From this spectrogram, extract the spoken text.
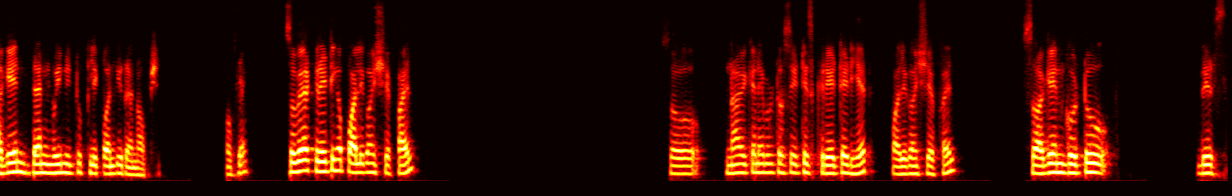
again, then we need to click on the run option. Okay. So we are creating a polygon shapefile. So now you can able to see it is created here, polygon shapefile. So again, go to this.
